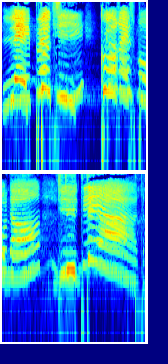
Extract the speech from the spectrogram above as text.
Les petits correspondants du théâtre.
